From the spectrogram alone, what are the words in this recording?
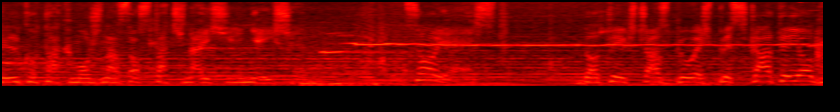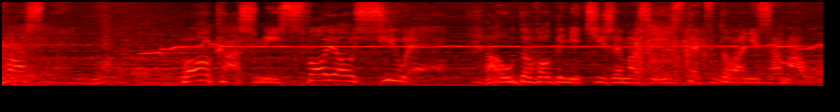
Tylko tak można zostać najsilniejszym. Co jest? Dotychczas byłeś pyskaty i odważny. Pokaż mi swoją siłę, a udowodnię ci, że masz jej zdecydowanie za mało.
